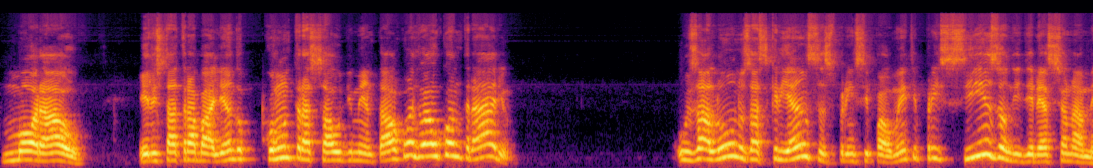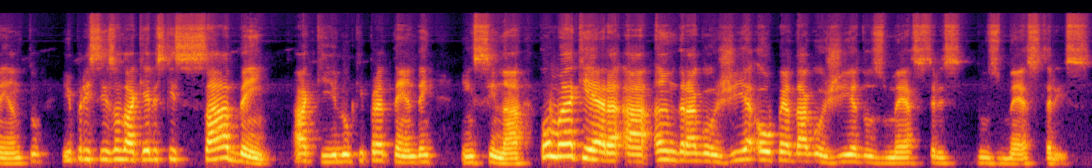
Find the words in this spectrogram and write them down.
moral. Ele está trabalhando contra a saúde mental, quando é o contrário. Os alunos, as crianças principalmente, precisam de direcionamento e precisam daqueles que sabem aquilo que pretendem ensinar. Como é que era a andragogia ou pedagogia dos mestres dos mestres?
